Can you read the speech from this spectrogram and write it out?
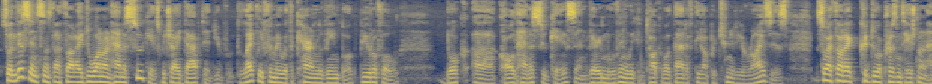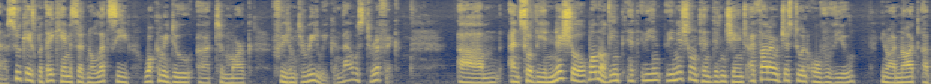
So in this instance, I thought I'd do one on Hannah Suitcase, which I adapted. You're likely familiar with the Karen Levine book, beautiful book uh, called Hannah Suitcase, and very moving. We can talk about that if the opportunity arises. So I thought I could do a presentation on Hannah Suitcase, but they came and said, no, let's see what can we do uh, to mark Freedom to Read Week, and that was terrific. Um, and so the initial, well, no, the, the, the initial intent didn't change. I thought I would just do an overview you know, I'm not a,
